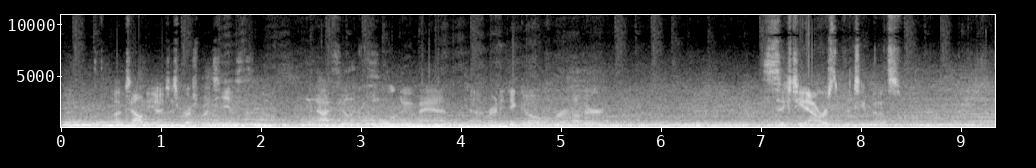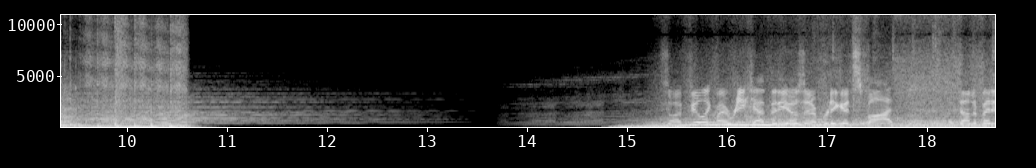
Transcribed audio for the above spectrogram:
I'm telling you, I just brushed my teeth. Now I feel like a whole new man, ready to go for another 16 hours and 15 minutes. Feel like my recap video is in a pretty good spot. I've done a bit,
